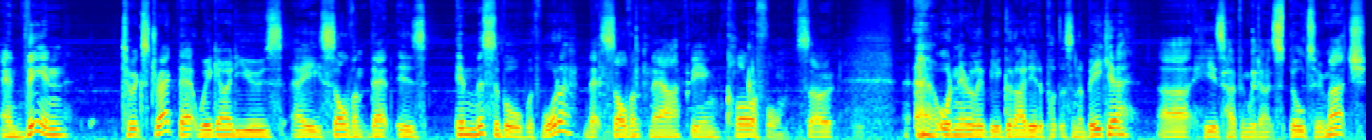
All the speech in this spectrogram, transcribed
And then to extract that, we're going to use a solvent that is immiscible with water. That solvent now being chloroform. So ordinarily it'd be a good idea to put this in a beaker. Uh, here's hoping we don't spill too much.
